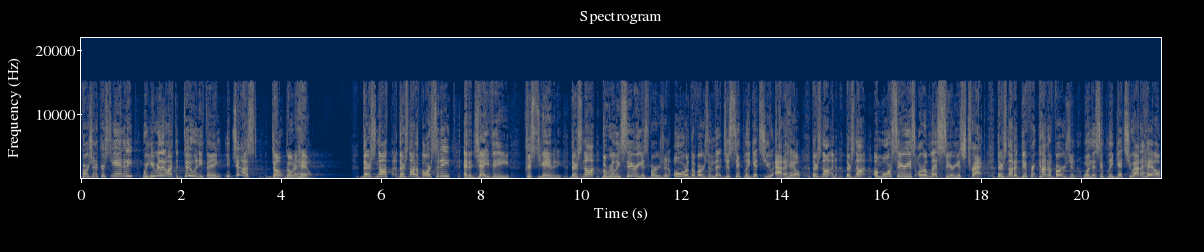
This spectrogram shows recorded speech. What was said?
version of Christianity where you really don't have to do anything, you just don't go to hell. There's not, there's not a varsity and a JV Christianity. There's not the really serious version or the version that just simply gets you out of hell. There's not, an, there's not a more serious or a less serious track. There's not a different kind of version, one that simply gets you out of hell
